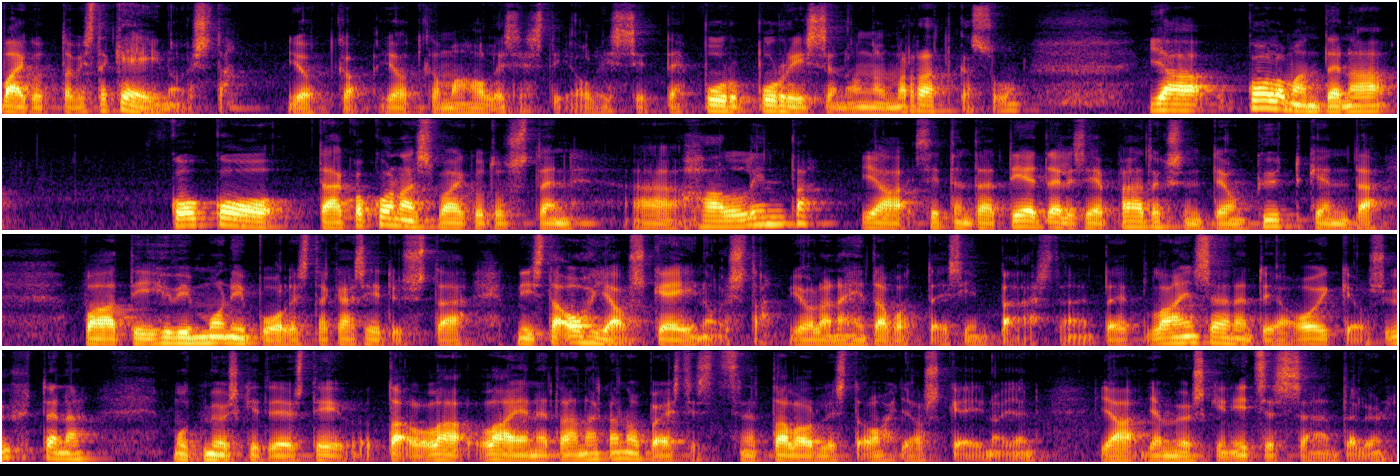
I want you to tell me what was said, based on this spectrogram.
vaikuttavista keinoista, jotka, jotka mahdollisesti olisi sitten pur, purisi sen ongelman ratkaisuun. Ja kolmantena koko tämä kokonaisvaikutusten hallinta ja sitten tämä tieteellisen päätöksenteon kytkentä vaatii hyvin monipuolista käsitystä niistä ohjauskeinoista, joilla näihin tavoitteisiin päästään. Että lainsäädäntö ja oikeus yhtenä, mutta myöskin tietysti laajennetaan aika nopeasti sinne taloudellisten ohjauskeinojen ja, ja myöskin itsesääntelyn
